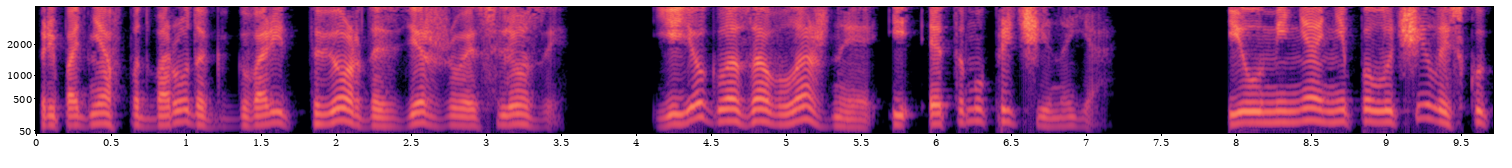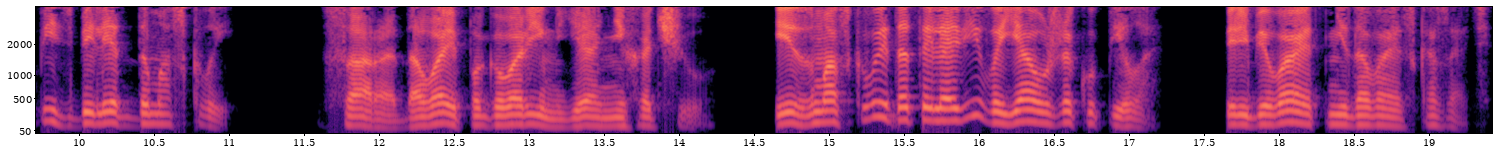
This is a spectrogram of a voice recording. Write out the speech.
Приподняв подбородок, говорит твердо, сдерживая слезы. Ее глаза влажные, и этому причина я. И у меня не получилось купить билет до Москвы. «Сара, давай поговорим, я не хочу». «Из Москвы до Тель-Авива я уже купила», — перебивает, не давая сказать.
